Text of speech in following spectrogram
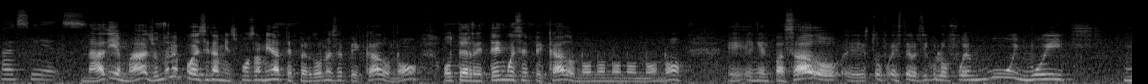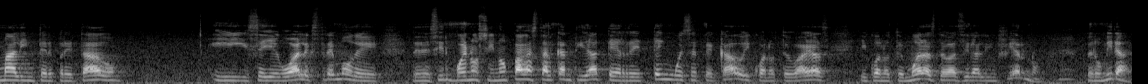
Así es. Nadie más. Yo no le puedo decir a mi esposa, mira, te perdono ese pecado, no. O te retengo ese pecado. No, no, no, no, no, no. Eh, en el pasado, eh, esto, este versículo fue muy, muy mal interpretado y se llegó al extremo de, decir, bueno, si no pagas tal cantidad, te retengo ese pecado y cuando te vayas y cuando te mueras te vas a ir al infierno. Pero mira,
